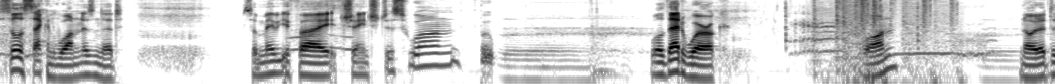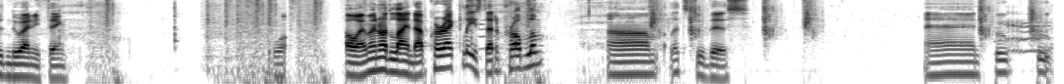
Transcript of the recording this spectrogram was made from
Still a second one, isn't it? So maybe if I change this one... Boop. Will that work? One. No, that didn't do anything. Oh, am I not lined up correctly? Is that a problem? Um, let's do this. And boop, boop.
